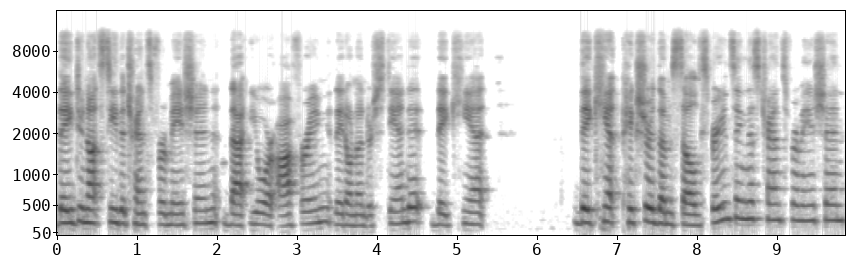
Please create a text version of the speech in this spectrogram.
they do not see the transformation that you're offering. They don't understand it. They can't they can't picture themselves experiencing this transformation.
